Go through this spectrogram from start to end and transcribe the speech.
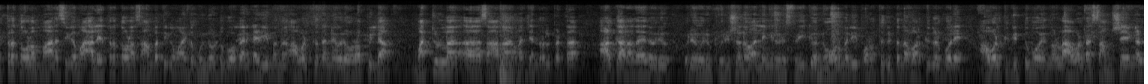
എത്രത്തോളം മാനസികമായി അല്ല എത്രത്തോളം സാമ്പത്തികമായിട്ട് മുന്നോട്ട് പോകാൻ കഴിയുമെന്ന് അവൾക്ക് തന്നെ ഒരു ഉറപ്പില്ല. മറ്റുള്ള സാധാരണ ജനറൽപ്പെട്ട ആൾക്കാർ അതായത് ഒരു ഒരു ഒരു പുരുഷനോ അല്ലെങ്കിൽ ഒരു സ്ത്രീക്കോ നോർമലി പുറത്ത് കിട്ടുന്ന വർക്കുകൾ പോലെ അവൾക്ക് കിട്ടുമോ എന്നുള്ള അവളുടെ സംശയങ്ങൾ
